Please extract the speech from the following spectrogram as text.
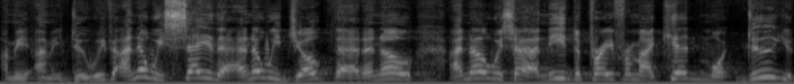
I mean, I mean, do we? I know we say that. I know we joke that. I know, I know we say, I need to pray for my kid more. Do you?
